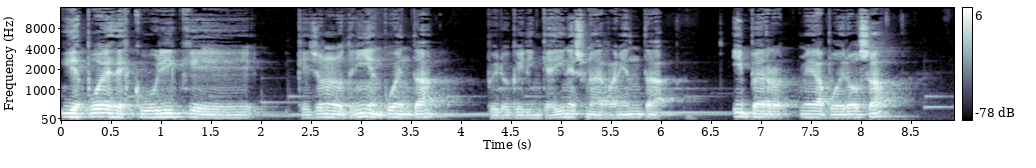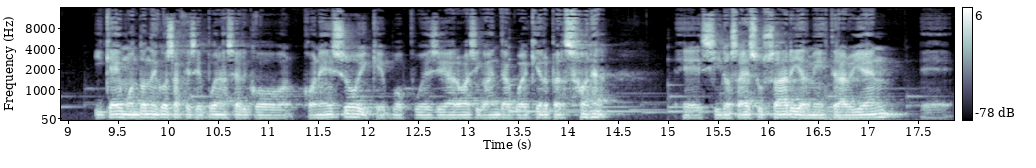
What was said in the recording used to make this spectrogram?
y después descubrí que, que yo no lo tenía en cuenta, pero que LinkedIn es una herramienta hiper mega poderosa y que hay un montón de cosas que se pueden hacer con, eso y que vos puedes llegar básicamente a cualquier persona eh, si lo sabes usar y administrar bien. Eh,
